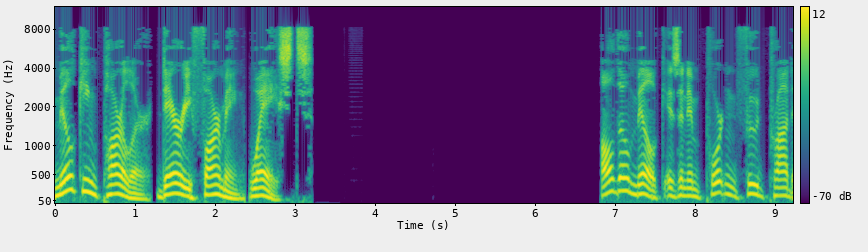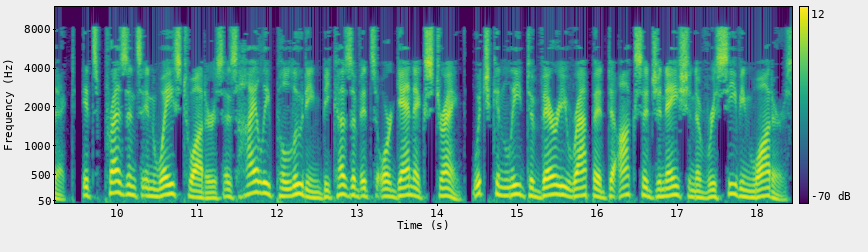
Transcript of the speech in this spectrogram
Milking parlor dairy farming wastes Although milk is an important food product, its presence in wastewaters is highly polluting because of its organic strength, which can lead to very rapid deoxygenation of receiving waters.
